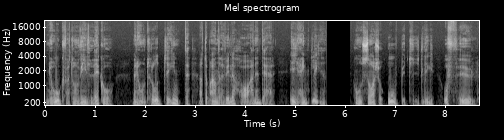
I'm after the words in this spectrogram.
Nog för att hon ville gå, men hon trodde inte att de andra ville ha henne där egentligen. Hon som var så obetydlig och ful.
